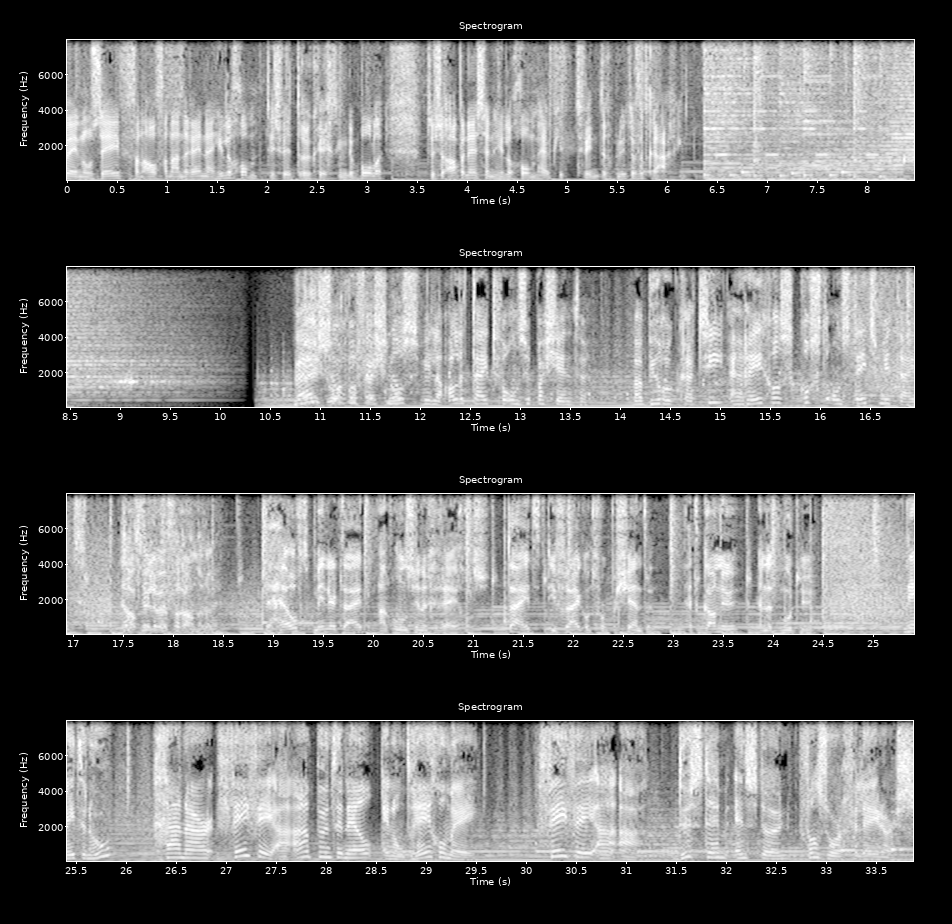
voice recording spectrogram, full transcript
N207 van Alphen aan de Rijn naar Hillegom. Het is weer druk richting de Bolle. Tussen Abbenes en Hillegom heb je 20 minuten vertraging. Wij Wij zorgprofessionals willen alle tijd voor onze patiënten. Maar bureaucratie en regels kosten ons steeds meer tijd. Dat, willen we veranderen. De helft minder tijd aan onzinnige regels. Tijd die vrijkomt voor patiënten. Het kan nu en het moet nu. Weten hoe? Ga naar vvaa.nl en ontregel mee. VVAA, de stem en steun van zorgverleners.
